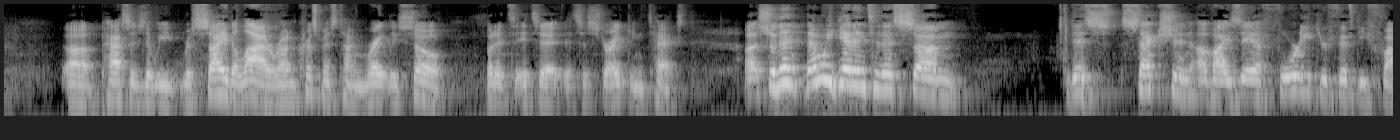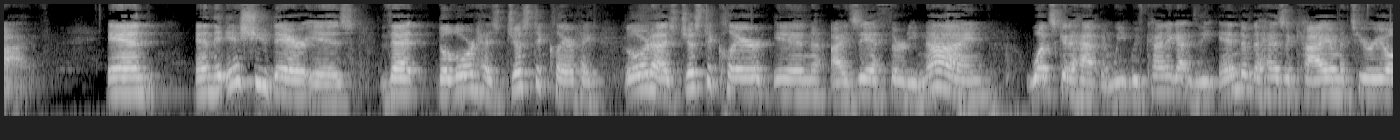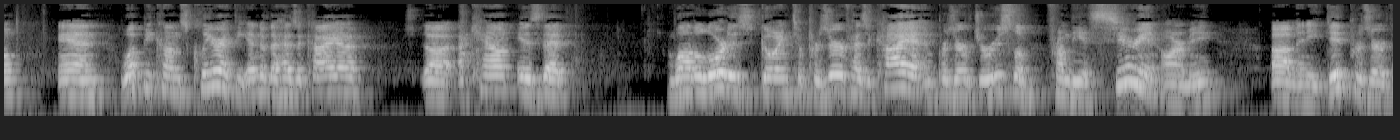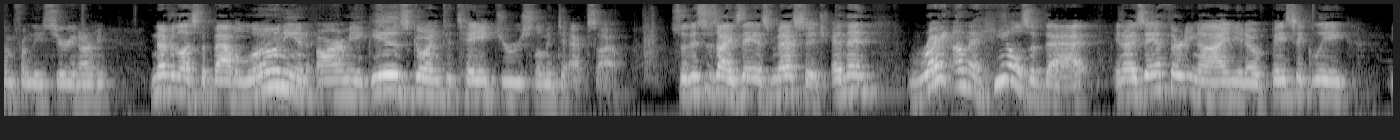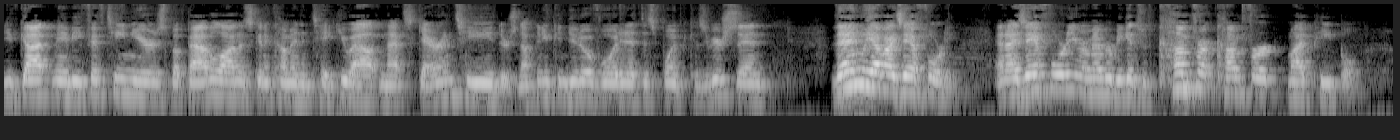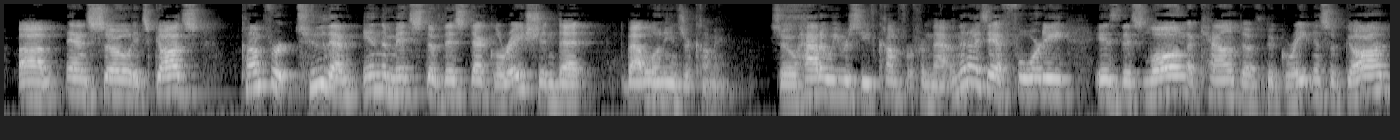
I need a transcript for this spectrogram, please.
uh, passage that we recite a lot around Christmas time, rightly so, but it's, it's, a, it's a striking text. Uh, so then, then we get into this um, this section of Isaiah 40 through 55, and and the issue there is that the Lord has just declared. Hey, the Lord has just declared in Isaiah 39 what's going to happen. We, we've kind of gotten to the end of the Hezekiah material, and what becomes clear at the end of the Hezekiah uh, account is that while the Lord is going to preserve Hezekiah and preserve Jerusalem from the Assyrian army, um, and he did preserve them from the Assyrian army, nevertheless, the Babylonian army is going to take Jerusalem into exile. So, this is Isaiah's message. And then, right on the heels of that, in Isaiah 39, you know, basically, you've got maybe 15 years, but Babylon is going to come in and take you out, and that's guaranteed. There's nothing you can do to avoid it at this point because of your sin. Then we have Isaiah 40. And Isaiah 40, remember, begins with comfort, comfort my people. Um, and so it's God's comfort to them in the midst of this declaration that the Babylonians are coming. So, how do we receive comfort from that? And then Isaiah 40 is this long account of the greatness of God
